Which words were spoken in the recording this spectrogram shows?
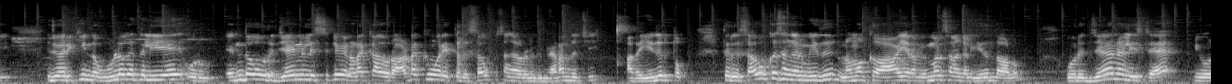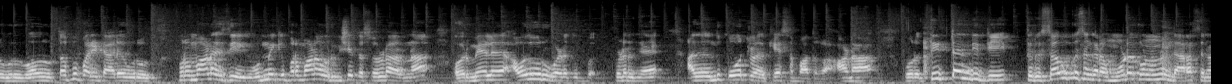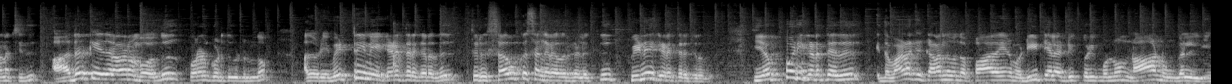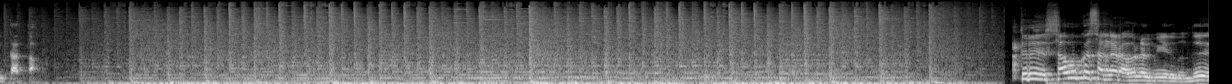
இது வரைக்கும் இந்த உலகத்திலேயே ஒரு எந்த ஒரு ஜேர்னலிஸ்ட்டுக்கே நடக்காத ஒரு அடக்குமுறை திரு சவுக்கு சங்கர் அவர்களுக்கு நடந்துச்சு. அதை எதிர்த்தோம். திரு சவுக்கு சங்கர் மீது நமக்கு ஆயிரம் விமர்சனங்கள் இருந்தாலும் ஒரு ஜேர்னலிஸ்ட்டை நீ ஒரு ஒரு ஒரு தப்பு பண்ணிட்டாரு ஒரு புறமான உண்மைக்கு புறமான ஒரு விஷயத்த சொல்கிறாருன்னா அவர் மேலே அவதூறு வழக்கு தொடருங்க. அது வந்து கோர்ட்டில் கேஸை பார்த்துக்கலாம். ஆனால் ஒரு திட்டந்திட்டி திரு சவுக்கு சங்கரை முடக்கணும்னு இந்த அரசு நினச்சிது. அதற்கு எதிராக நம்ம வந்து குரல் கொடுத்துக்கிட்டு இருந்தோம். அதோடைய வெற்றி கிடைத்திருக்கிறது திரு சவுக்கு சங்கர் அவர்களுக்கு பிணை கிடைத்திருக்கிறது. எப்படி கிடைத்தது? இந்த வழக்கு கடந்து வந்த பாதையை நம்ம டீட்டெயிலாக டீகோடிங் பண்ணுவோம் நான் உங்கள் என் தாத்தா. திரு சவுக்கு சங்கர் அவர்கள் மீது வந்து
